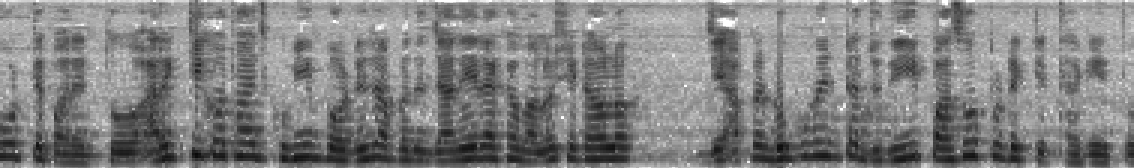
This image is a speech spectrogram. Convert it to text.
করতে পারেন। তো আরেকটি কথা খুবই ইম্পর্টেন্ট আপনাদের জানিয়ে রাখা ভালো, সেটা হলো যে আপনার ডকুমেন্টটা যদি পাসওয়ার্ড প্রোটেক্টেড থাকে, তো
